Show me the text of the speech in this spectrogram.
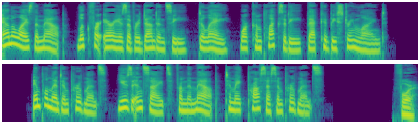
Analyze the map, look for areas of redundancy, delay, or complexity that could be streamlined. Implement improvements, use insights from the map to make process improvements. 4.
